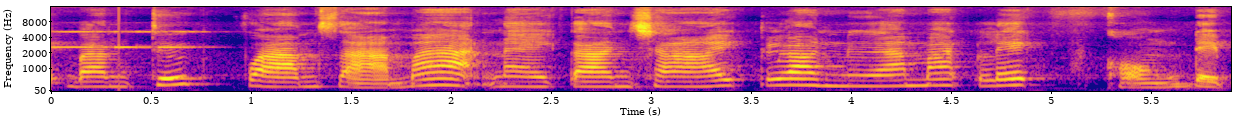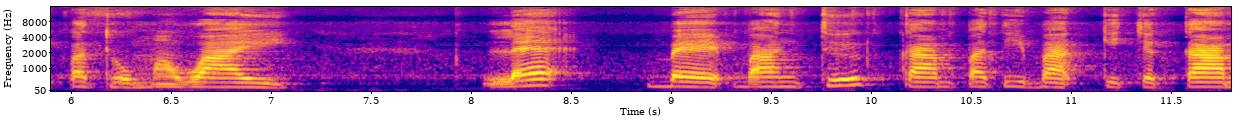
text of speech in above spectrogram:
บบันทึกความสามารถในการใช้กล้ามเนื้อมัดเล็กของเด็กปฐมวัย และแบบบันทึกการปฏิบัติกิจกรรม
